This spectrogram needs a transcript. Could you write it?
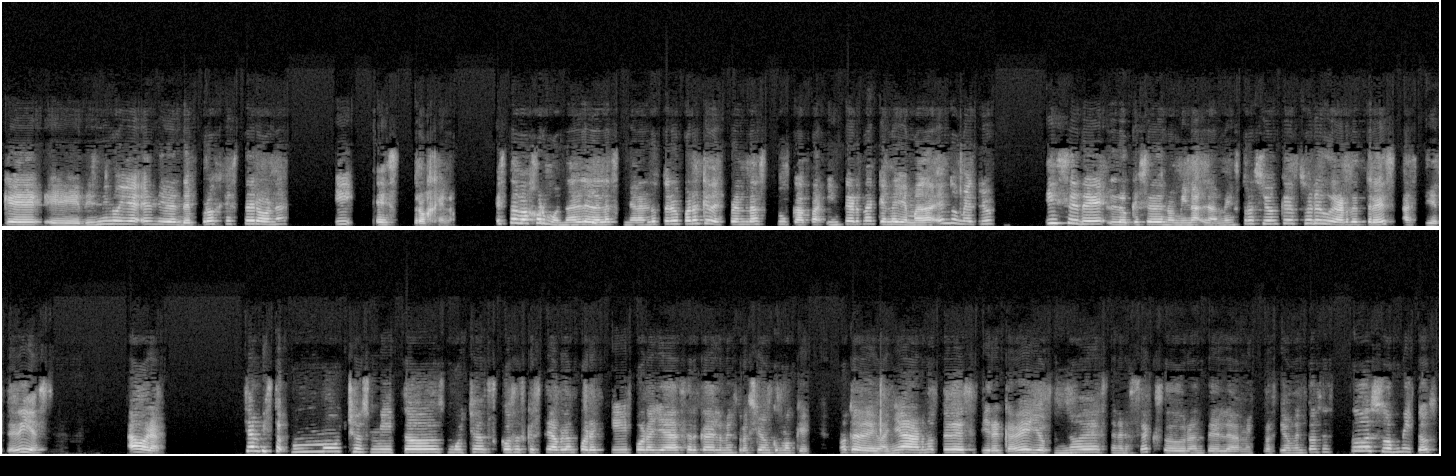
que eh, disminuya el nivel de progesterona y estrógeno. Esta baja hormonal le da la señal al útero para que desprendas tu capa interna, que es la llamada endometrio, y se dé lo que se denomina la menstruación, que suele durar de 3 a 7 días. Ahora, se han visto muchos mitos, muchas cosas que se hablan por aquí y por allá acerca de la menstruación, como que no te debes bañar, no te debes tirar el cabello, no debes tener sexo durante la menstruación. Entonces, todos esos mitos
